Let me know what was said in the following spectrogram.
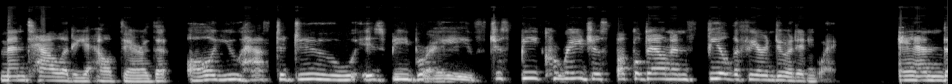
mentality out there that all you have to do is be brave, just be courageous, buckle down and feel the fear and do it anyway. And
